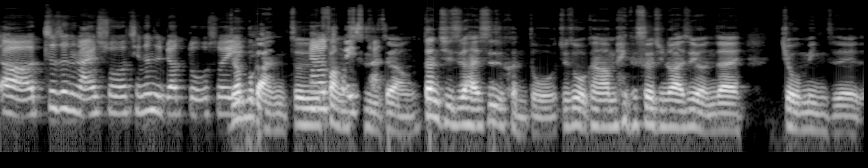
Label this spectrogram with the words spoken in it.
呃这阵子来说，前阵子比较多，所以比较不敢就是放肆这样，但其实还是很多，就是我看到每个社群都还是有人在救命之类的，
